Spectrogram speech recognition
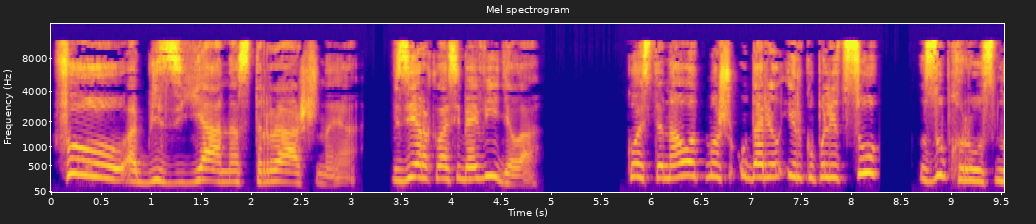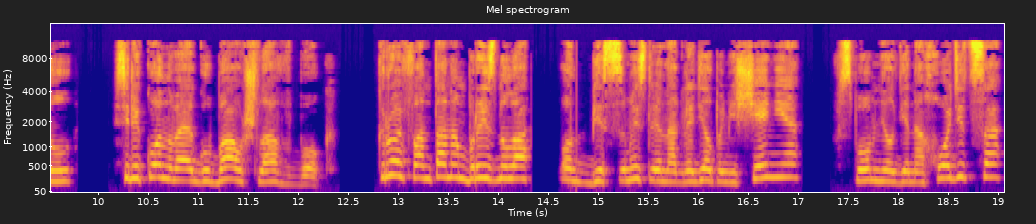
«Фу, обезьяна страшная! В зеркало себя видела!» Костя наотмашь ударил Ирку по лицу, зуб хрустнул. Силиконовая губа ушла в бок. Кровь фонтаном брызнула. Он бессмысленно оглядел помещение, вспомнил, где находится,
